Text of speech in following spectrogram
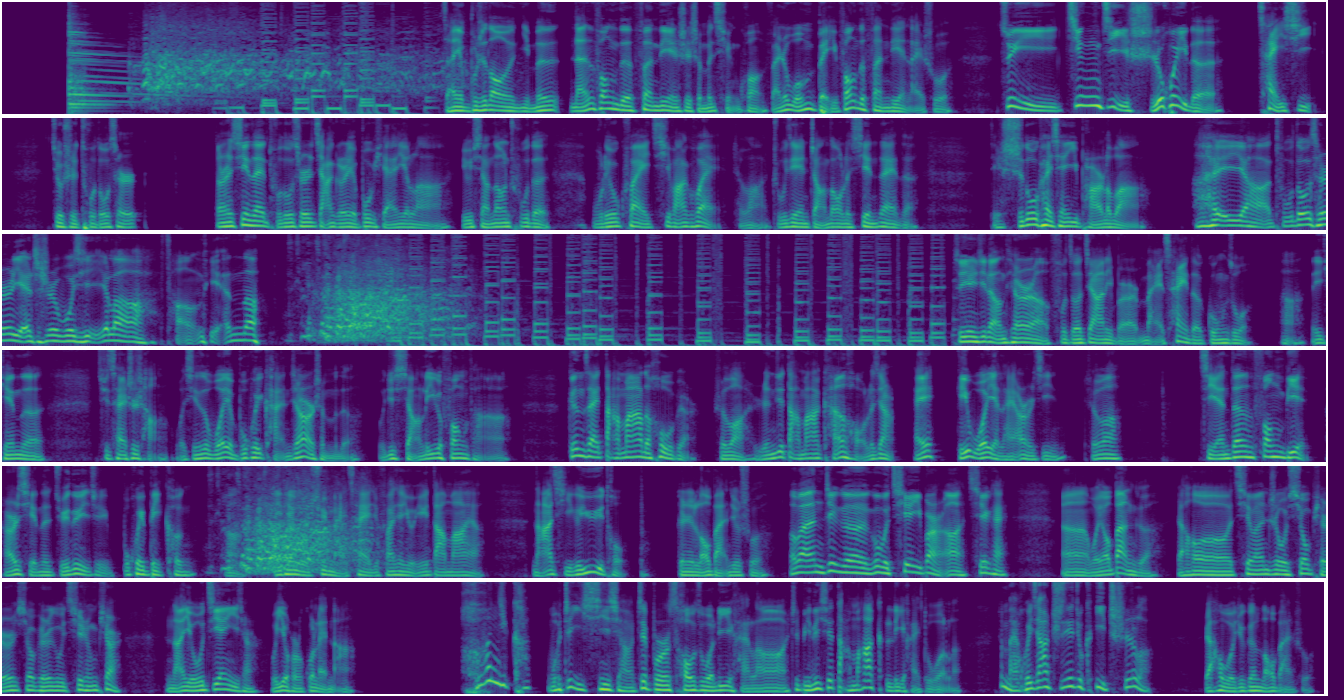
咱也不知道你们南方的饭店是什么情况，反正我们北方的饭店来说，最经济实惠的菜系就是土豆丝儿。当然，现在土豆丝儿价格也不便宜了，有想当初的五六块、七八块，是吧？逐渐涨到了现在的得十多块钱一盘了吧？哎呀，土豆丝儿也吃不起了，苍天呐！最近这两天啊，负责家里边买菜的工作啊。那天呢，去菜市场，我寻思我也不会砍价什么的，我就想了一个方法啊，跟在大妈的后边，是吧？人家大妈砍好了价，哎，给我也来二斤，是吧？简单方便，而且呢，绝对这不会被坑啊。那天我去买菜，就发现有一个大妈呀，拿起一个芋头，跟这老板就说：“老板，你这个给我切一半啊，切开，嗯，我要半个。”然后切完之后削皮儿，削皮儿给我切成片儿，拿油煎一下，我一会儿过来拿。呵，你看我这一心想，这波操作厉害了啊，这比那些大妈可厉害多了。这买回家直接就可以吃了。然后我就跟老板说，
